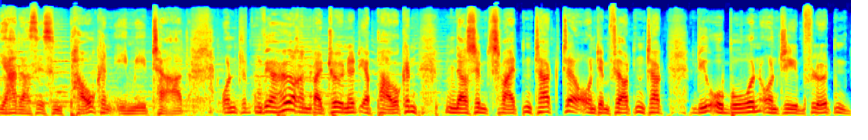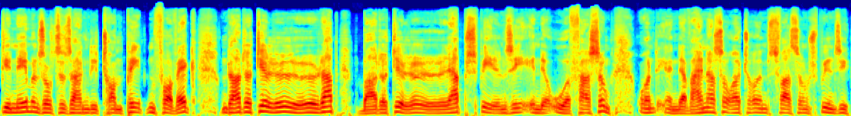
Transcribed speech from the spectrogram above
Ja, das ist ein Paukenimitat. Und wir hören bei Tönet ihr Pauken, dass im zweiten Takt und im vierten Takt die Oboen und die Flöten, die nehmen sozusagen die Trompeten vorweg. Und da spielen sie in der Urfassung und in der Weihnachtsoratoriumsfassung spielen sie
